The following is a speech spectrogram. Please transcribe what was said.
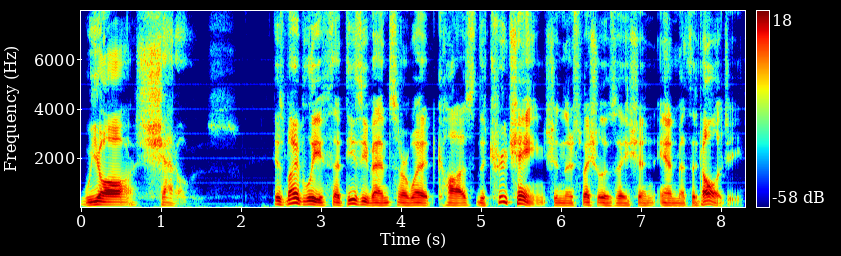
we are shadows. It is my belief that these events are what caused the true change in their specialization and methodology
